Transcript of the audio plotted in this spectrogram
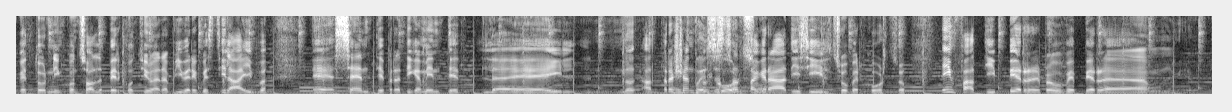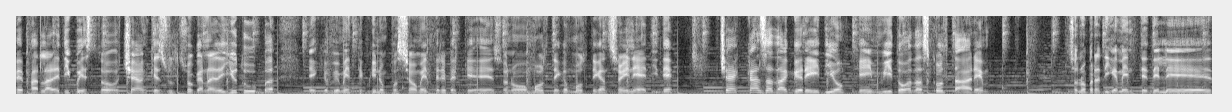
che torni in console per continuare a vivere questi live, eh, sente praticamente il, il- no- a 360 percorso. gradi sì, il suo percorso. E infatti per, proprio per, per, ehm, per parlare di questo c'è anche sul suo canale YouTube, e che ovviamente qui non possiamo mettere perché eh, sono molte, molte canzoni inedite, c'è Casa Dag Radio che invito ad ascoltare sono praticamente delle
